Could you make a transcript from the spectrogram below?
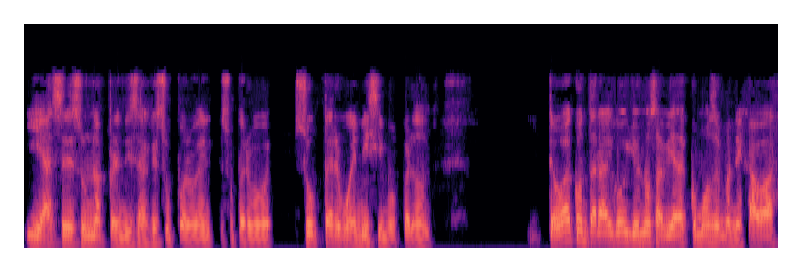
y haces un aprendizaje súper super, super buenísimo, perdón. Te voy a contar algo, yo no sabía cómo se manejaba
